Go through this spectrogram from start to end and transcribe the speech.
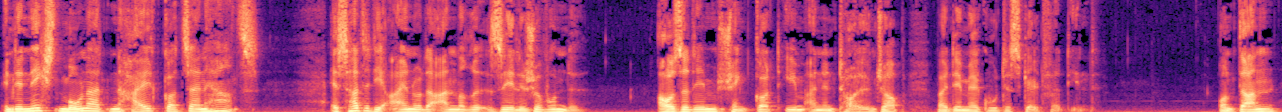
In den nächsten Monaten heilt Gott sein Herz. Es hatte die ein oder andere seelische Wunde. Außerdem schenkt Gott ihm einen tollen Job, bei dem er gutes Geld verdient. Und dann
